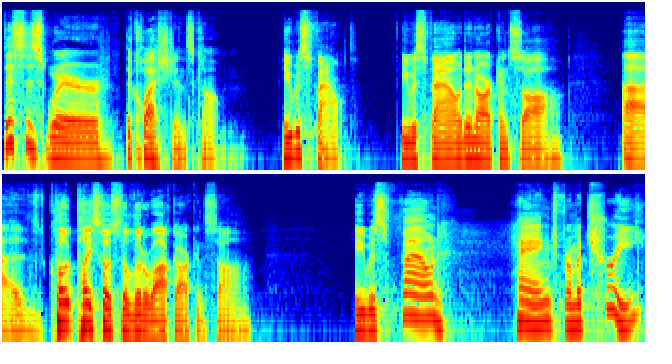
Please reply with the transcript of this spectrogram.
this is where the questions come. He was found. He was found in Arkansas uh, place close to Little Rock, Arkansas. He was found hanged from a tree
